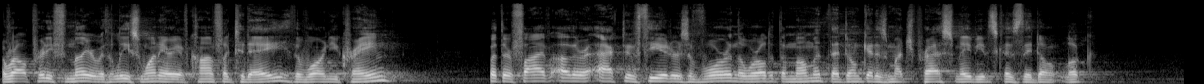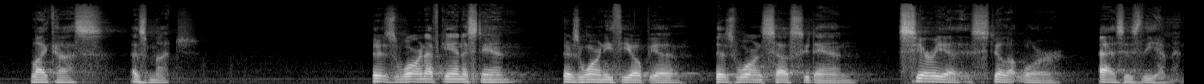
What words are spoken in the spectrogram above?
We're all pretty familiar with at least one area of conflict today the war in Ukraine. But there are five other active theaters of war in the world at the moment that don't get as much press. Maybe it's because they don't look like us as much. There's war in Afghanistan, there's war in Ethiopia, there's war in South Sudan. Syria is still at war, as is the Yemen.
